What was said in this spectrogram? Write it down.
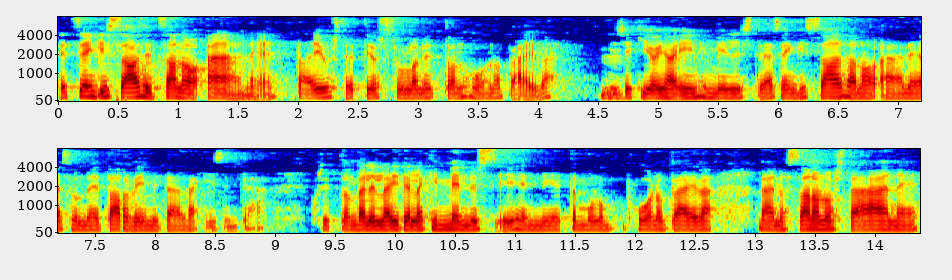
Et senkin saa sitten sanoa ääneen. Tai just, että jos sulla nyt on huono päivä, niin mm. niin sekin on ihan inhimillistä ja senkin saa sanoa ääneen ja sun ei tarvii mitään väkisin tehdä. Kun sitten on välillä itselläkin mennyt siihen niin, että mulla on huono päivä, mä en ole sanonut sitä ääneen.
